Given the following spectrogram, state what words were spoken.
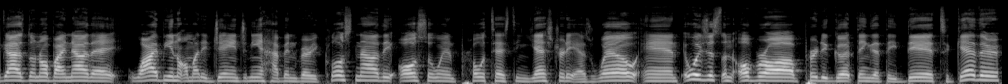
You guys don't know by now that YB and Almighty and Jania have been very close now. They also went protesting yesterday as well. And it was just an overall pretty good thing that they did together.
